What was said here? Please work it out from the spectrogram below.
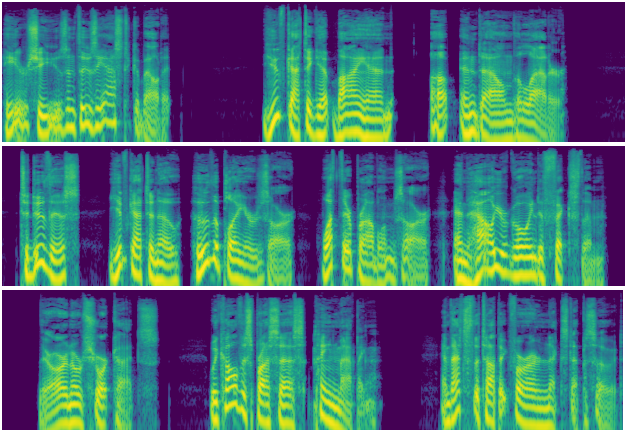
he or she is enthusiastic about it. You've got to get buy in up and down the ladder. To do this, you've got to know who the players are, what their problems are, and how you're going to fix them. There are no shortcuts. We call this process pain mapping. And that's the topic for our next episode.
